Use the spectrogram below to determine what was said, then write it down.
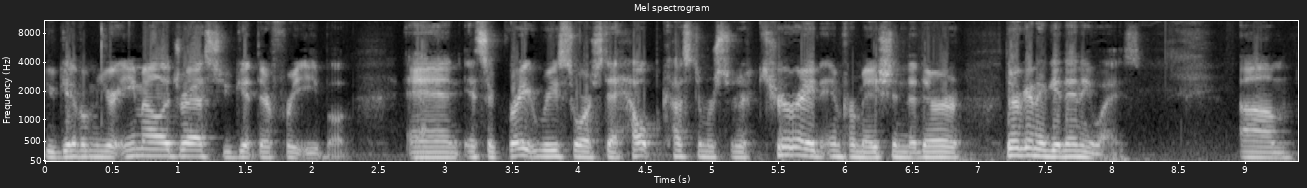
you give them your email address, you get their free ebook, and it's a great resource to help customers sort of curate information that they're they're going to get anyways. Um,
